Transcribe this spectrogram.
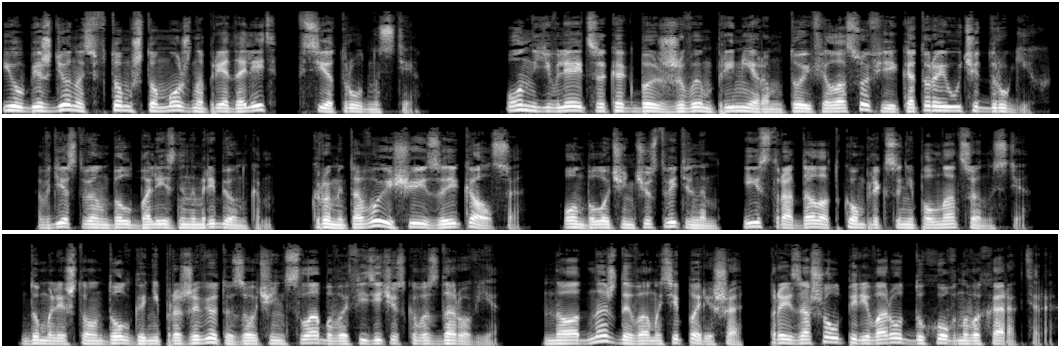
и убежденность в том, что можно преодолеть все трудности. Он является как бы живым примером той философии, которой учит других. В детстве он был болезненным ребенком. Кроме того, еще и заикался. Он был очень чувствительным и страдал от комплекса неполноценности. Думали, что он долго не проживет из-за очень слабого физического здоровья. Но однажды в Амосе Париша произошел переворот духовного характера.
